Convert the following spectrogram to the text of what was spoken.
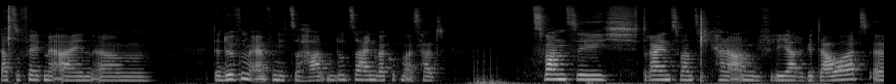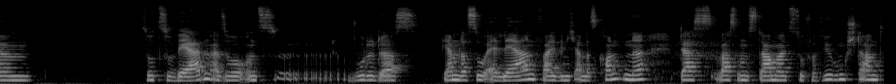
Dazu fällt mir ein, ähm, da dürfen wir einfach nicht so hart mit uns sein, weil guck mal, es hat 20, 23, keine Ahnung wie viele Jahre gedauert, ähm, so zu werden. Also uns äh, wurde das, wir haben das so erlernt, weil wir nicht anders konnten. Ne? Das, was uns damals zur Verfügung stand,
